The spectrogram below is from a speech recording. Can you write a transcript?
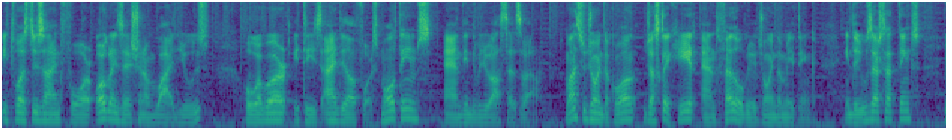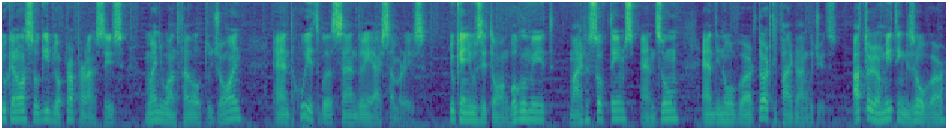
It was designed for organization and wide use, however it is ideal for small teams and individuals as well. Once you join the call, just click here and Fellow will join the meeting. In the user settings, you can also give your preferences when you want Fellow to join and who it will send the AI summaries. You can use it on Google Meet, Microsoft Teams and Zoom and in over 35 languages. After your meeting is over,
